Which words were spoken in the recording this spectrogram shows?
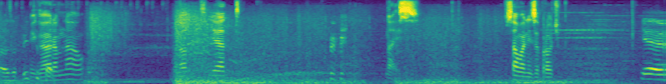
That was a bit We got him now. Not yet. nice. Someone is approaching. Yeah,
